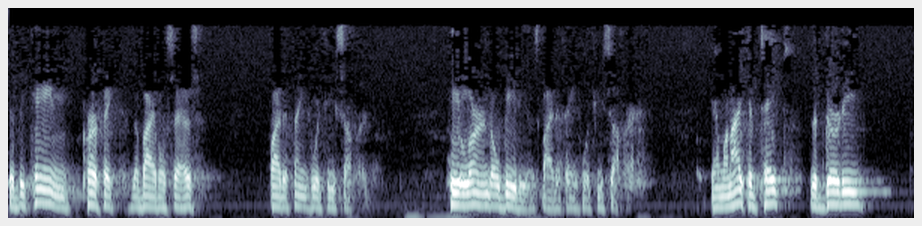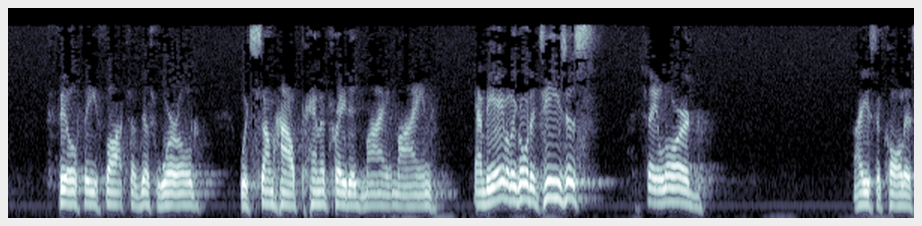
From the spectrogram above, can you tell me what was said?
that became perfect, the Bible says, by the things which He suffered. He learned obedience by the things which He suffered. And when I could take the dirty, filthy thoughts of this world which somehow penetrated my mind and be able to go to Jesus, say, Lord, I used to call this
